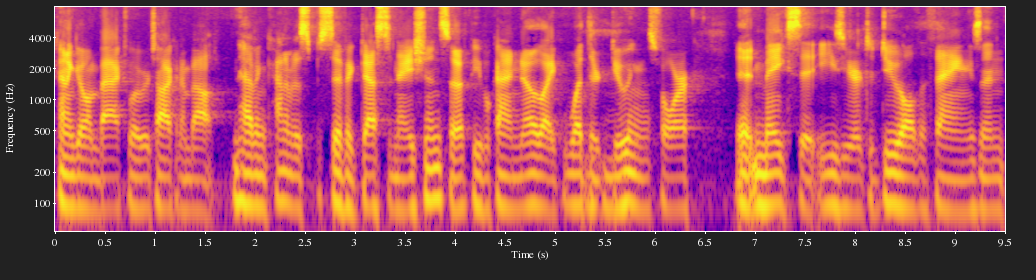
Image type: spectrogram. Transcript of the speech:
kind of going back to what we were talking about, and having kind of a specific destination. So if people kind of know like what they're mm-hmm. doing this for, it makes it easier to do all the things and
